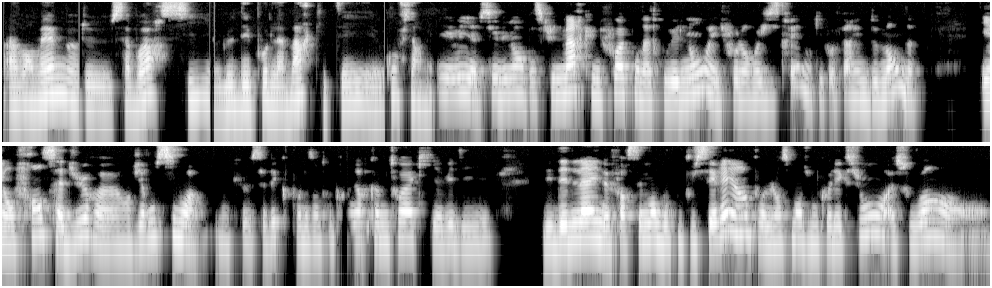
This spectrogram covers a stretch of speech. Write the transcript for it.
avant même de savoir si le dépôt de la marque était confirmé. Et oui, absolument, parce qu'une marque, une fois qu'on a trouvé le nom, il faut l'enregistrer, donc il faut faire une demande. Et en France, ça dure euh, environ six mois. Donc, euh, c'est vrai que pour des entrepreneurs comme toi qui avaient des, deadlines forcément beaucoup plus serrés hein, pour le lancement d'une collection. souvent,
